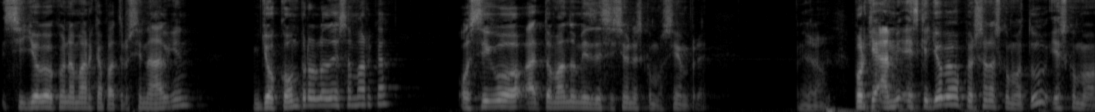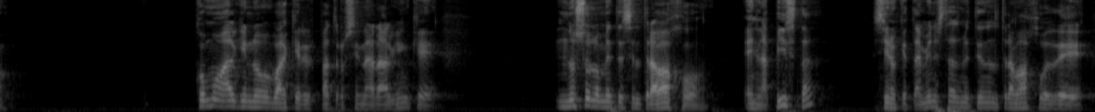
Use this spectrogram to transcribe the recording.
si yo veo que una marca patrocina a alguien, ¿yo compro lo de esa marca? ¿O sigo ah, tomando mis decisiones como siempre? Porque a mí, es que yo veo personas como tú y es como, ¿cómo alguien no va a querer patrocinar a alguien que no solo metes el trabajo en la pista, sino que también estás metiendo el trabajo de,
